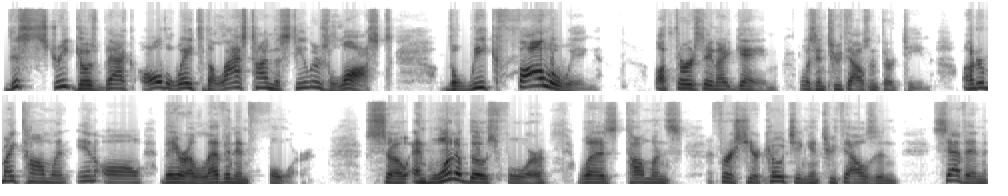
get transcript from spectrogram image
this streak goes back all the way to the last time the Steelers lost the week following a Thursday night game was in 2013. Under Mike Tomlin, in all, they are 11 and four. So, and one of those four was Tomlin's first year coaching in 2007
